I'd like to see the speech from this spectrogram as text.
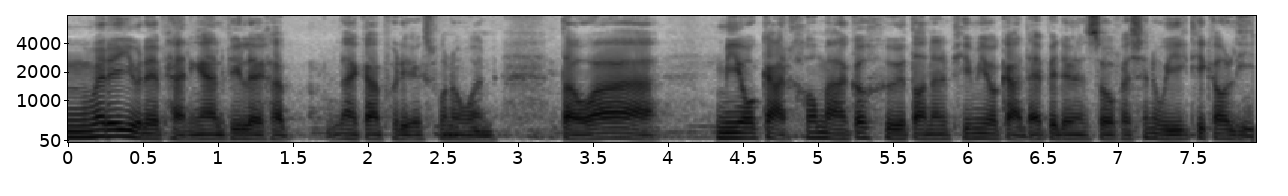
ๆ ไม่ได้อยู่ในแผนงานพี่เลยครับในการ Produce X 101แต่ว่ามีโอกาสเข้ามาก็คือตอนนั้นพี่มีโอกาสได้ไปเดิน Seoul Fashion Week ที่เกาหลี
